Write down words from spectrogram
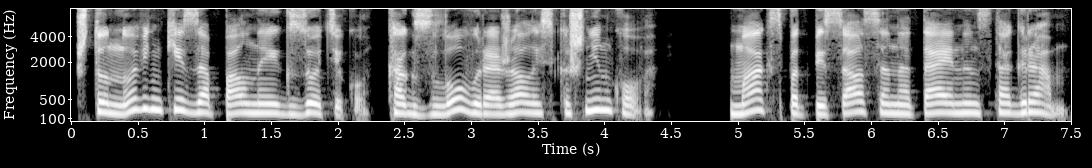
что новенький запал на экзотику, как зло выражалась Кашненкова. Макс подписался на Тайн Инстаграм,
